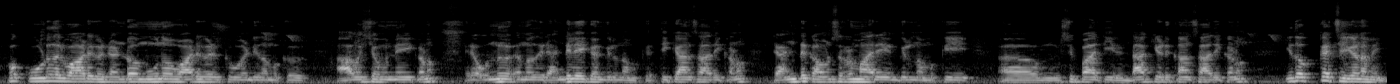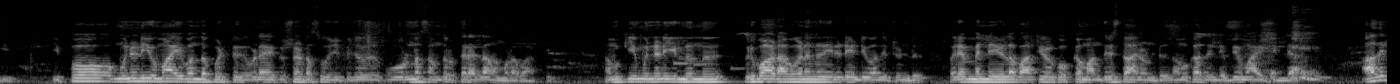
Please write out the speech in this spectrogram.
അപ്പോൾ കൂടുതൽ വാർഡുകൾ രണ്ടോ മൂന്നോ വാർഡുകൾക്ക് വേണ്ടി നമുക്ക് ആവശ്യം ഉന്നയിക്കണം. ഒന്ന് എന്നത് രണ്ടിലേക്കെങ്കിലും നമുക്ക് എത്തിക്കാൻ സാധിക്കണം. രണ്ട് കൗൺസിലർമാരെയെങ്കിലും നമുക്ക് ഈ മുനിസിപ്പാലിറ്റിയിൽ ഉണ്ടാക്കിയെടുക്കാൻ സാധിക്കണം. ഇതൊക്കെ ചെയ്യണമെങ്കിൽ. ഇപ്പോൾ മുന്നണിയുമായി ബന്ധപ്പെട്ട് ഇവിടെ കൃഷ്ണേട്ട സൂചിപ്പിച്ച ഒരു പൂർണ സംതൃപ്തരല്ല നമ്മുടെ പാർട്ടി. നമുക്ക് ഈ മുന്നണിയിൽ നിന്ന് ഒരുപാട് അവഗണന നേരിടേണ്ടി വന്നിട്ടുണ്ട്. ഒരു എം എൽ എ ഉള്ള പാർട്ടികൾക്കൊക്കെ മന്ത്രിസ്ഥാനമുണ്ട്. നമുക്കത് ലഭ്യമായിട്ടില്ല. അതിൽ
